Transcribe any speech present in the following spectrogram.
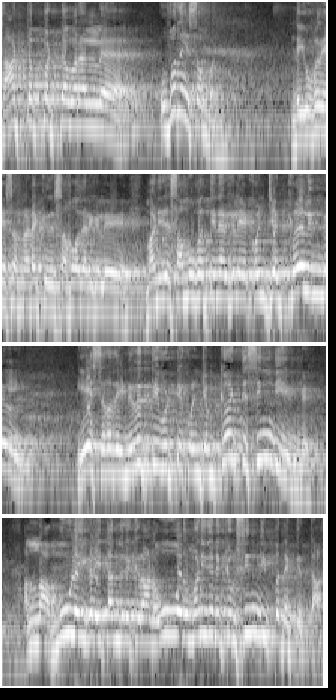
சாட்டப்பட்டவர் அல்ல உபதேசம் பண்ணு இந்த உபதேசம் நடக்குது சகோதரர்களே. மனித சமூகத்தினர்களே கொஞ்சம் கேளுங்கள். ஏசுறதை நிறுத்திவிட்டு கொஞ்சம் கேட்டு சிந்தியுங்கள். அல்லாஹ் மூளைகளை தந்திருக்கிறான். ஒவ்வொரு மனிதனுக்கும் சிந்திப்பதற்குத்தான்.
